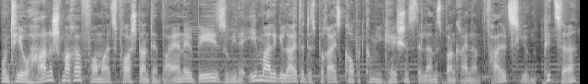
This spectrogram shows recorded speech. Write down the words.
und Theo Haneschmacher, vormals Vorstand der Bayern LB, sowie der ehemalige Leiter des Bereichs Corporate Communications der Landesbank Rheinland-Pfalz, Jürgen Pitzer,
